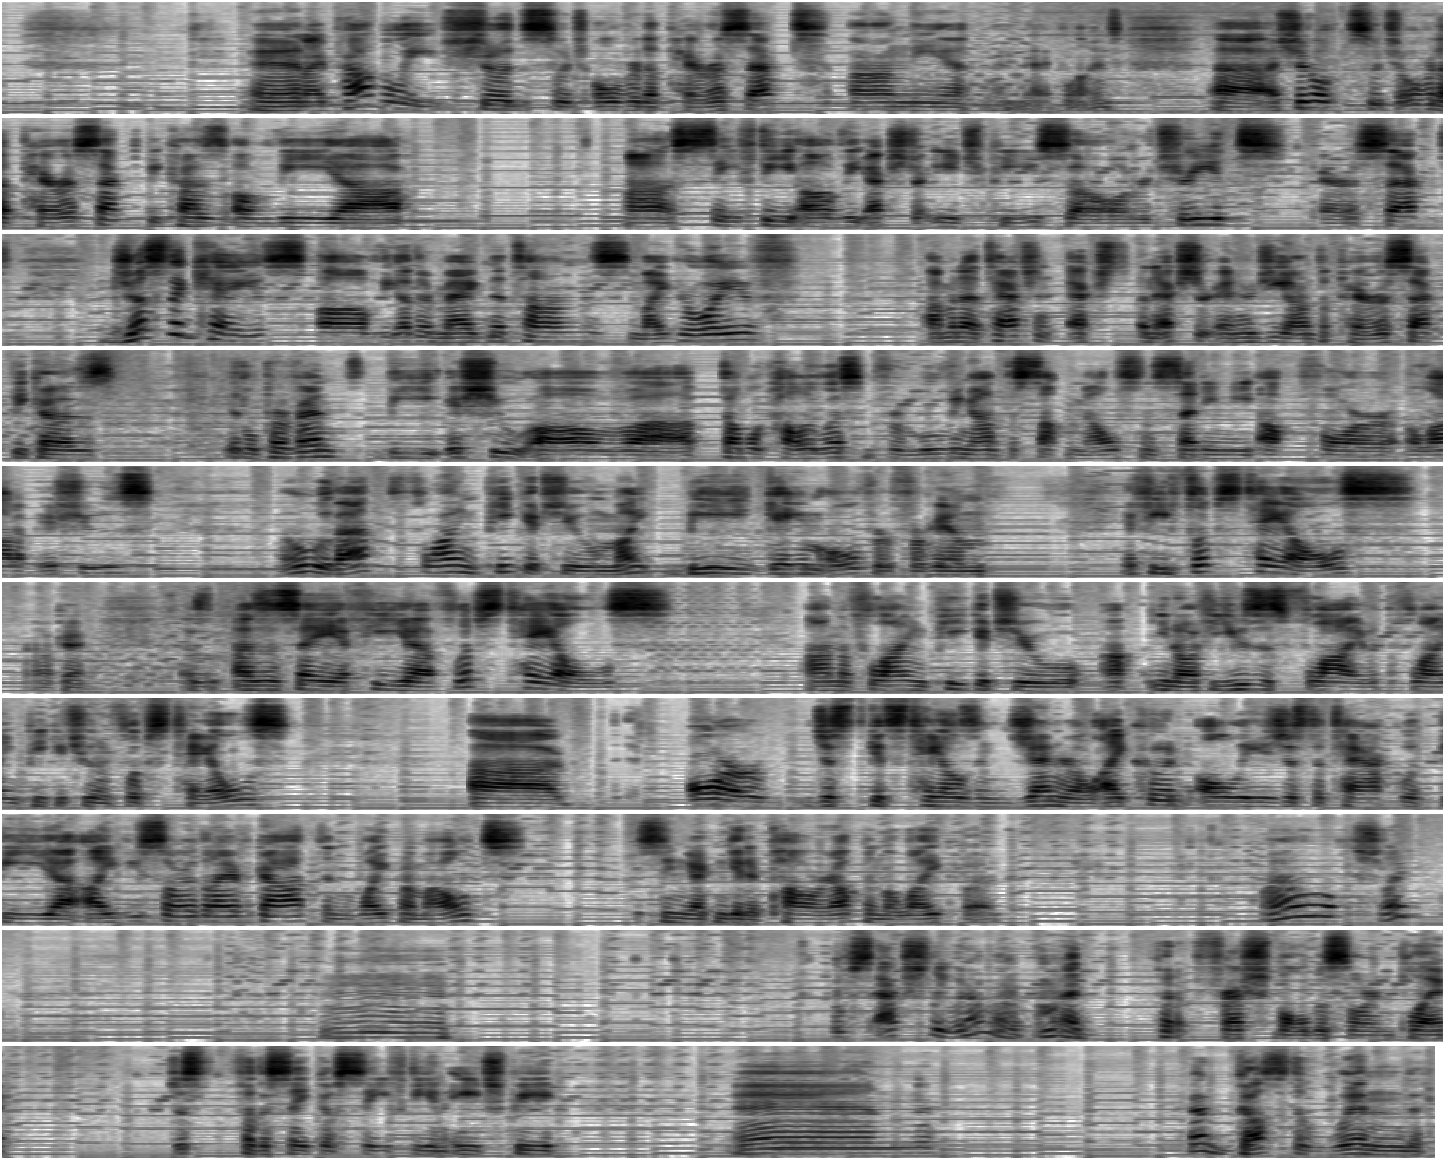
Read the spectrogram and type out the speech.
and I probably should switch over to Parasect on the uh, neck lines. Uh, I should switch over to Parasect because of the uh, uh, safety of the extra HP. So retreat, Parasect, just in case of the other Magneton's microwave. I'm gonna attach an, ex an extra energy onto Parasect because It'll prevent the issue of uh, double colorless from moving on to something else and setting me up for a lot of issues. Oh, that flying Pikachu might be game over for him. If he flips Tails... Okay. As, as I say, if he uh, flips tails on the flying Pikachu, uh, you know, if he uses Fly with the flying Pikachu and flips tails, uh, or just gets tails in general, I could always just attack with the uh, Ivysaur that I've got and wipe him out. Assuming I can get it powered up and the like, but... Well, should I... Hmm... Oops, actually, what I'm gonna, I'm gonna put a fresh Bulbasaur in play. Just for the sake of safety and HP. And... Got Gust of Wind.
